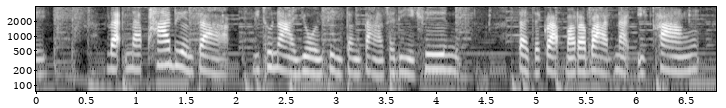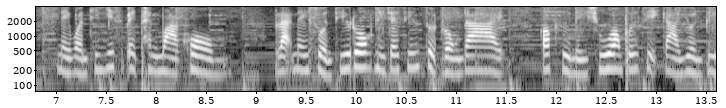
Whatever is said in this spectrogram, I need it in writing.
ย และนับ 5 เดือนจากมิถุนายนสิ่งต่างๆ จะดีขึ้น แต่จะกลับมาระบาดหนักอีกครั้ง ในวันที่ 21 ธันวาคม และในส่วนที่โรคนี้จะสิ้นสุดลงได้ ก็คือในช่วงพฤศจิกายนปี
